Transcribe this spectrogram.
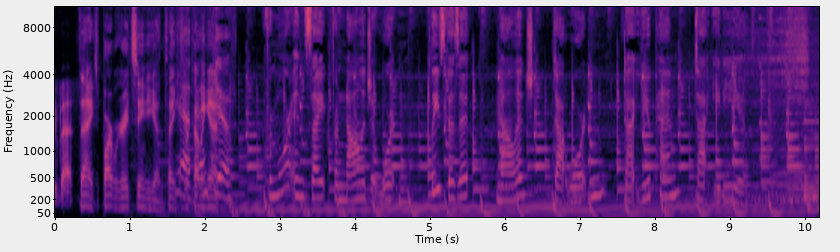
You bet. Thanks, Barbara. Great seeing you again. Thank yeah, you for coming thank in. You. For more insight from Knowledge at Wharton, please visit knowledge.wharton.upenn.edu.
